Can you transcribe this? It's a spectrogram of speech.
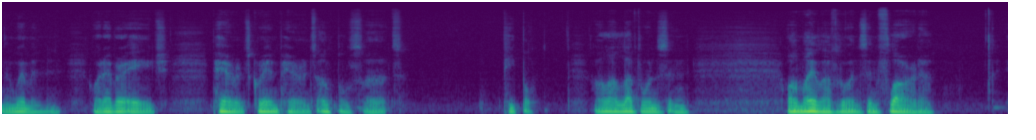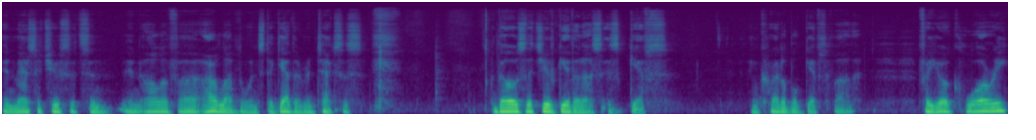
and women, and whatever age, parents, grandparents, uncles, aunts, people, all our loved ones and all my loved ones in Florida, in Massachusetts, and, and all of uh, our loved ones together in Texas. Those that you've given us as gifts, incredible gifts, Father, for your glory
